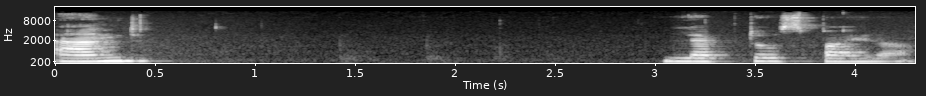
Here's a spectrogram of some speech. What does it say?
and Leptospira.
